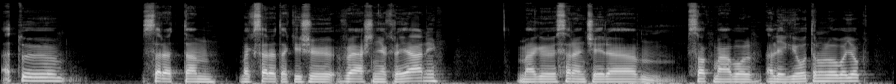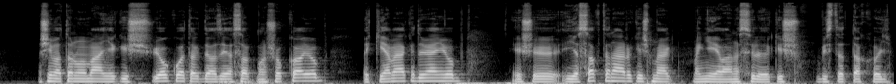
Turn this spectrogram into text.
Hát ö, szerettem, meg szeretek is versenyekre járni, meg ö, szerencsére szakmából elég jó tanuló vagyok. A sima tanulmányok is jók voltak, de azért a szakma sokkal jobb, vagy kiemelkedően jobb, és ö, így a szaktanárok is, meg, meg nyilván a szülők is biztattak, hogy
